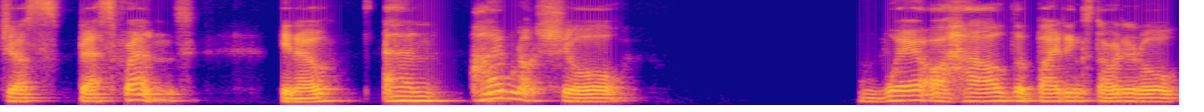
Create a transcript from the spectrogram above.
just best friends, you know? And I'm not sure where or how the biting started or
